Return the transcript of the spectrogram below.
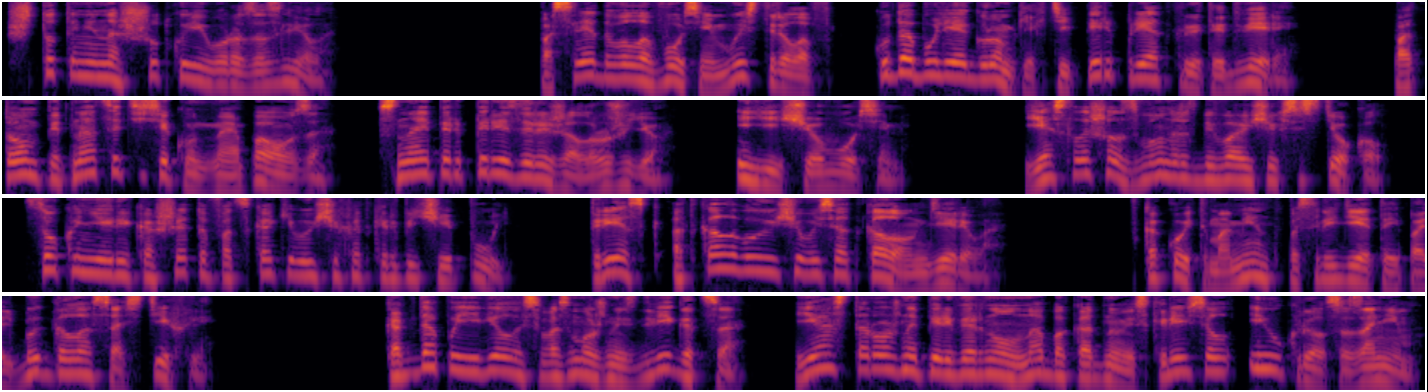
что-то не на шутку его разозлило. Последовало 8 выстрелов, куда более громких теперь при открытой двери. Потом 15-секундная пауза. Снайпер перезаряжал ружье. И еще 8. Я слышал звон разбивающихся стекол, цоканье рикошетов, отскакивающих от кирпичей пуль, треск откалывающегося от колонн дерева. В какой-то момент посреди этой пальбы голоса стихли. Когда появилась возможность двигаться, я осторожно перевернул на бок одно из кресел и укрылся за ним.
